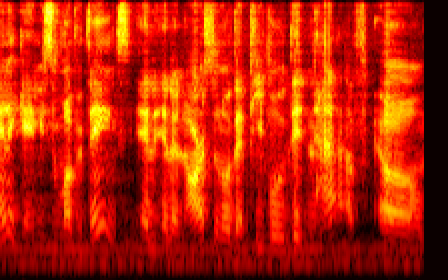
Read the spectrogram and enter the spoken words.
and it gave me some other things in, in an arsenal that people didn't have. Um,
